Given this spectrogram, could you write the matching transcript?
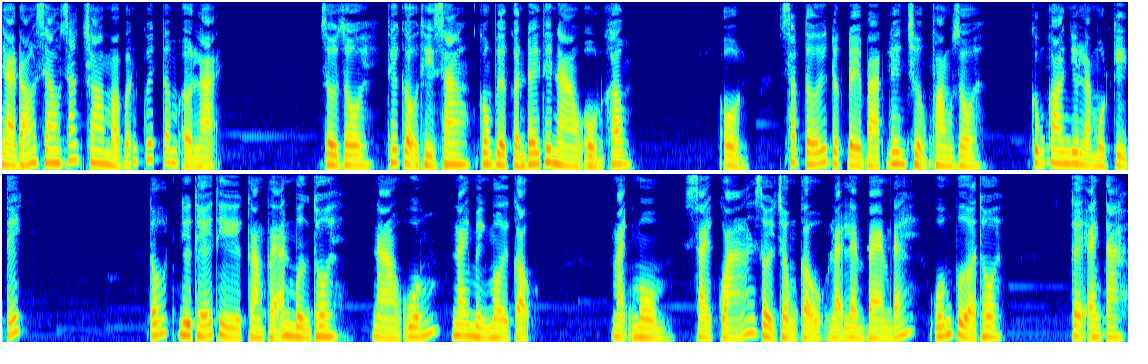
nhà đó gieo rắc cho mà vẫn quyết tâm ở lại. Rồi rồi, thế cậu thì sao? Công việc gần đây thế nào, ổn không? Ổn, sắp tới được đề bạt lên trưởng phòng rồi. Cũng coi như là một kỳ tích. Tốt, như thế thì càng phải ăn mừng thôi. Nào uống, nay mình mời cậu. Mạnh mồm, say quá rồi chồng cậu lại lèm bèm đấy, uống vừa thôi. Kệ anh ta.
